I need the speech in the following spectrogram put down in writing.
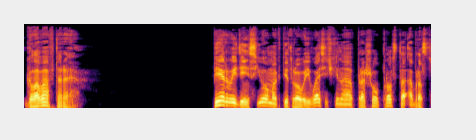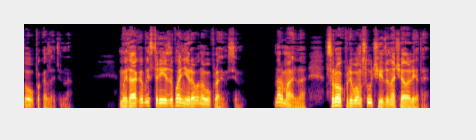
Глава вторая Первый день съемок Петрова и Васечкина прошел просто образцово-показательно. Мы так и быстрее запланированного управимся. Нормально. Срок в любом случае до начала лета.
